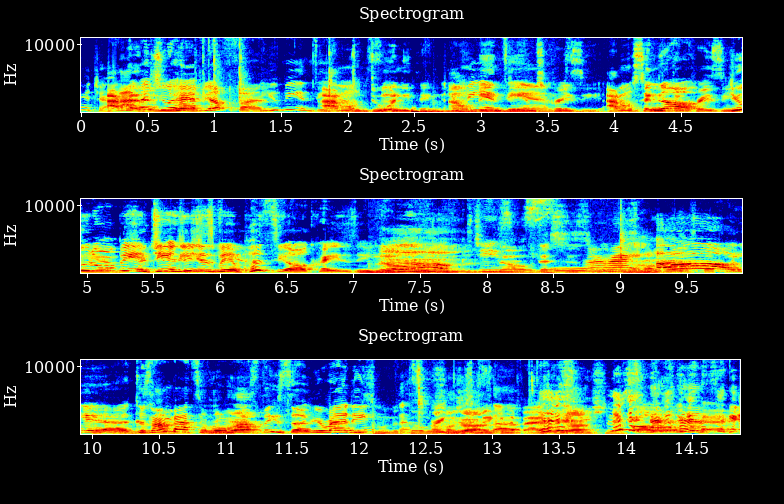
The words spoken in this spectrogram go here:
I, I bet you know. have your fun. You being DMs. I don't do anything. You I don't be in DMs. Crazy. I don't say anything no, crazy. You don't be in DMs. You just being pussy all crazy. No, oh, no, Jesus. no that's just. All right. Oh yeah, because I'm about to roll my sleeves up. You ready? That's those. She's oh, making up accusations. oh, okay.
